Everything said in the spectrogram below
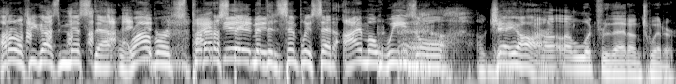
I don't know if you guys missed that. Roberts put I out a did. statement that simply said, "I'm a weasel." Okay. Jr. I'll, I'll look for that on Twitter.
